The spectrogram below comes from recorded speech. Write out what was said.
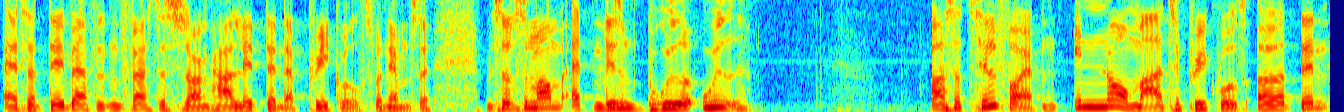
altså det er i hvert fald den første sæson har lidt den der prequels fornemmelse. Men så er det som om, at den ligesom bryder ud, og så tilføjer den enormt meget til prequels, og den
